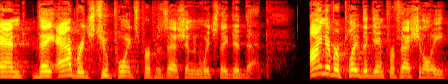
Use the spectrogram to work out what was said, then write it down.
And they averaged two points per possession in which they did that. I never played the game professionally.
